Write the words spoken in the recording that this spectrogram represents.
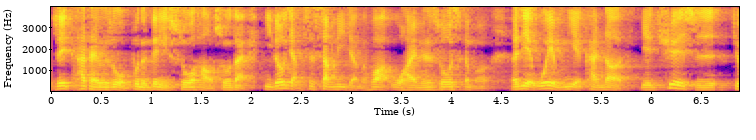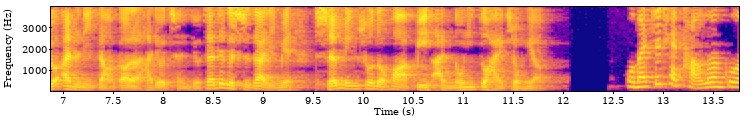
所以他才会说：“我不能跟你说好说歹，你都讲是上帝讲的话，我还能说什么？”而且我也我们也看到，也确实就按着你祷告的，他就成就。在这个时代里面，神明说的话比很多东西都还重要。我们之前讨论过，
